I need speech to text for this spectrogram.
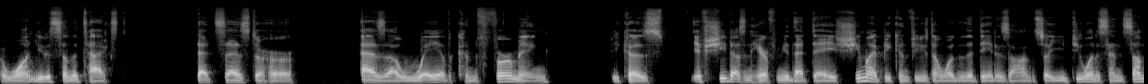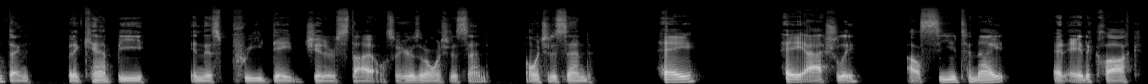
I want you to send the text that says to her as a way of confirming because if she doesn't hear from you that day, she might be confused on whether the date is on. So you do want to send something, but it can't be in this pre date jitter style. So here's what I want you to send I want you to send, Hey, hey, Ashley, I'll see you tonight at eight o'clock.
